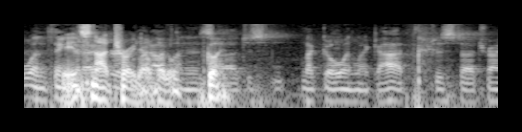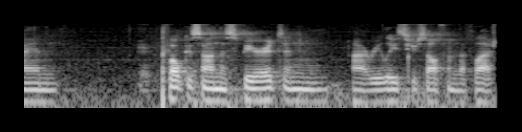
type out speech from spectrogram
One thing It's that not heard tried out, by the way. is, Go ahead. Uh, just let go and let God. Just uh, try and focus on the Spirit and uh, release yourself from the flesh.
